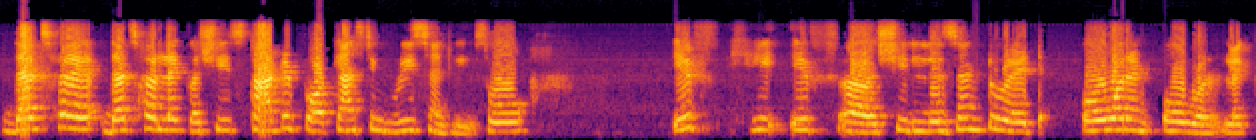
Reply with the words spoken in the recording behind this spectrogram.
that's her that's her like uh, she started podcasting recently. So if he if uh, she listened to it over and over like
